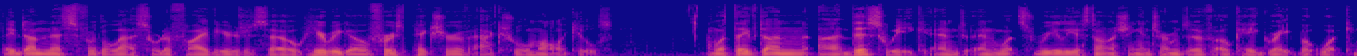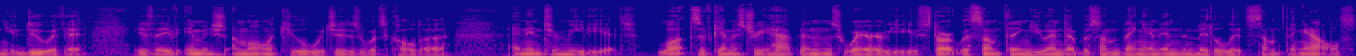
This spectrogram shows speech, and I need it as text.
They've done this for the last sort of five years or so. Here we go, first picture of actual molecules what they've done uh, this week, and, and what's really astonishing in terms of, okay, great, but what can you do with it, is they've imaged a molecule which is what's called a, an intermediate. Lots of chemistry happens where you start with something, you end up with something, and in the middle it's something else.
